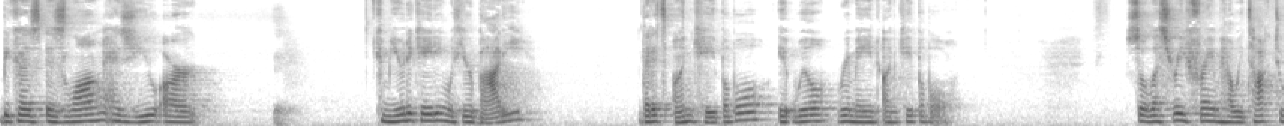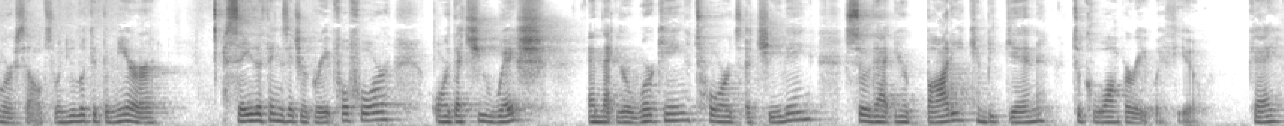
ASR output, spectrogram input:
Because as long as you are communicating with your body that it's uncapable, it will remain uncapable. So let's reframe how we talk to ourselves. When you look at the mirror, say the things that you're grateful for or that you wish and that you're working towards achieving so that your body can begin to cooperate with you. Okay?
